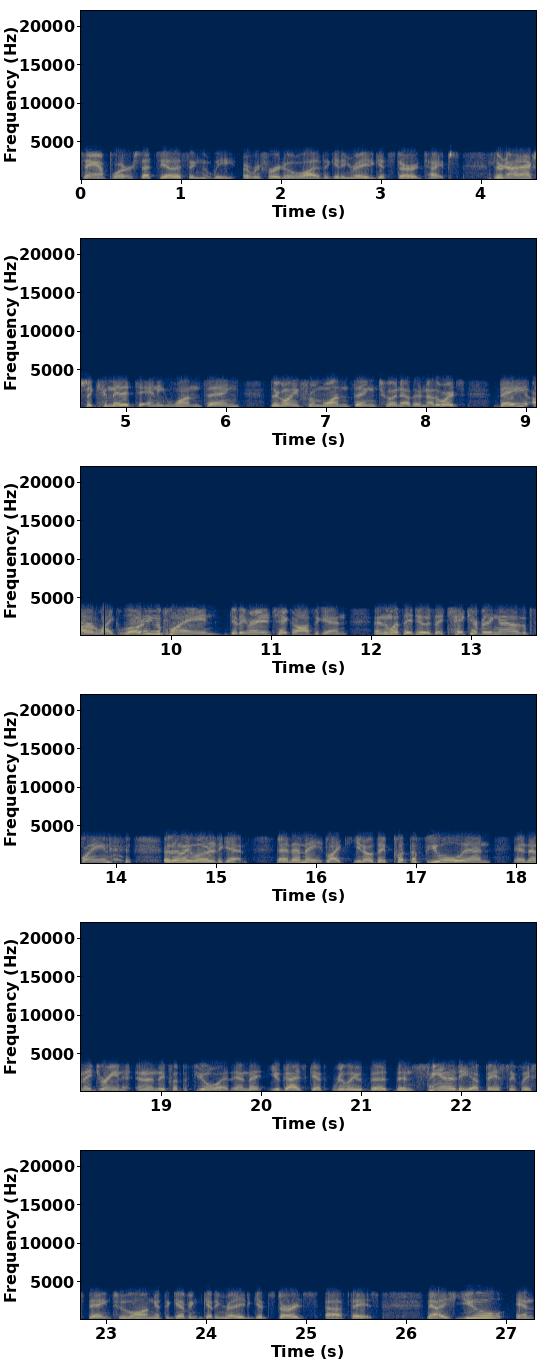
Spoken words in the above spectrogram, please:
samplers. That's the other thing that we refer to a lot of the getting ready to get started types. They're not actually committed to any one thing. They're going from one thing to another. In other words, they are like loading the plane, getting ready to take off again, and then what they do is they take everything out of the plane and then they load it again. And then they like, you know, they put the fuel in and then they drain it and then they put the fuel in. And that you guys get really the, the insanity of basically staying too long at the getting getting ready to get started uh, phase. Now, if you and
